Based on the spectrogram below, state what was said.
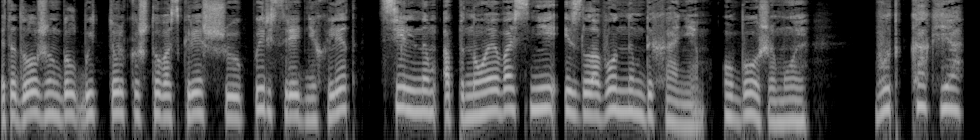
Это должен был быть только что воскресший упырь средних лет сильным апноэ во сне и зловонным дыханием. О, боже мой! Вот как я...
